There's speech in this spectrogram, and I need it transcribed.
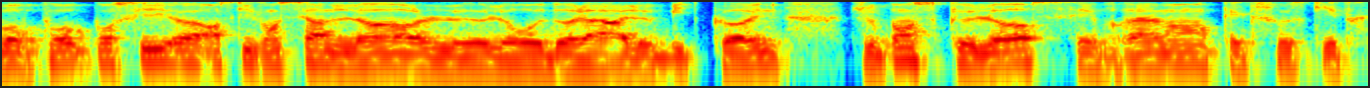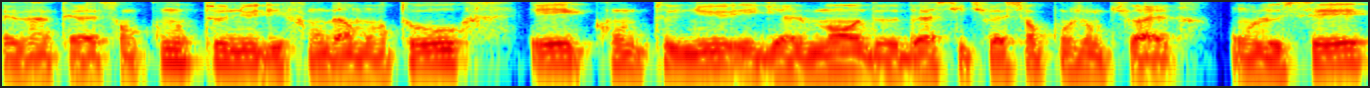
Bon, pour, pour ce, euh, en ce qui concerne l'or, l'euro-dollar et le bitcoin, je pense que l'or, c'est vraiment quelque chose qui est très intéressant, compte tenu des fondamentaux et compte tenu également de, de la situation conjoncturelle. On le sait,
